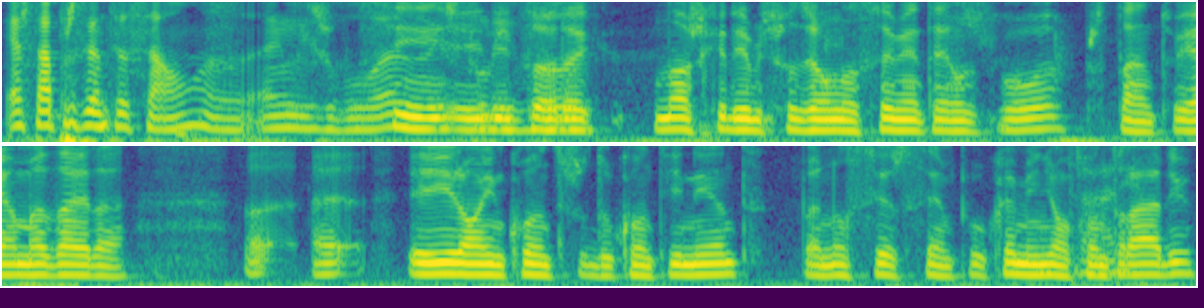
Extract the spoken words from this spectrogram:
esta apresentação uh, em Lisboa, Sim, este editora, livro. nós queríamos fazer um lançamento em Lisboa, portanto é a Madeira a, a, a ir ao encontro do continente, para não ser sempre o caminho ao contrário,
